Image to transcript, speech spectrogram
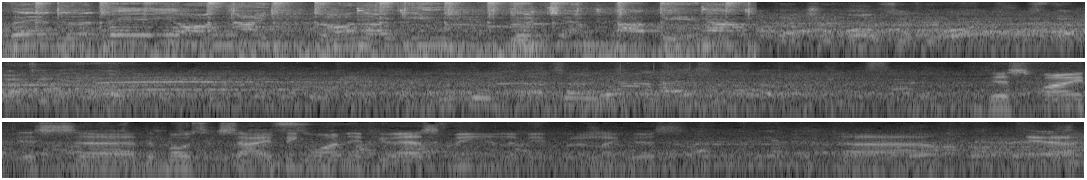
whether day or night. Gonna give the champ a winner. Touch your balls if you want. Step back to the floor. This fight is uh, the most exciting one, if you ask me. Let me put it like this. Um, yeah,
